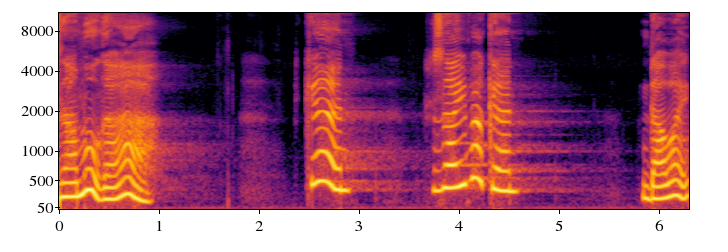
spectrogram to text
জামো গা? কেন? যাইবা কেন? দাওয়ায়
